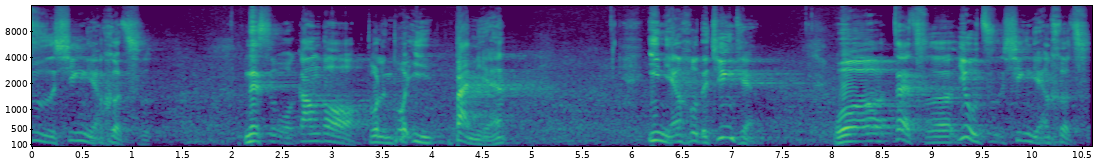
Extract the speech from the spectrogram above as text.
致新年贺词，那是我刚到多伦多一半年。一年后的今天，我在此又致新年贺词，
